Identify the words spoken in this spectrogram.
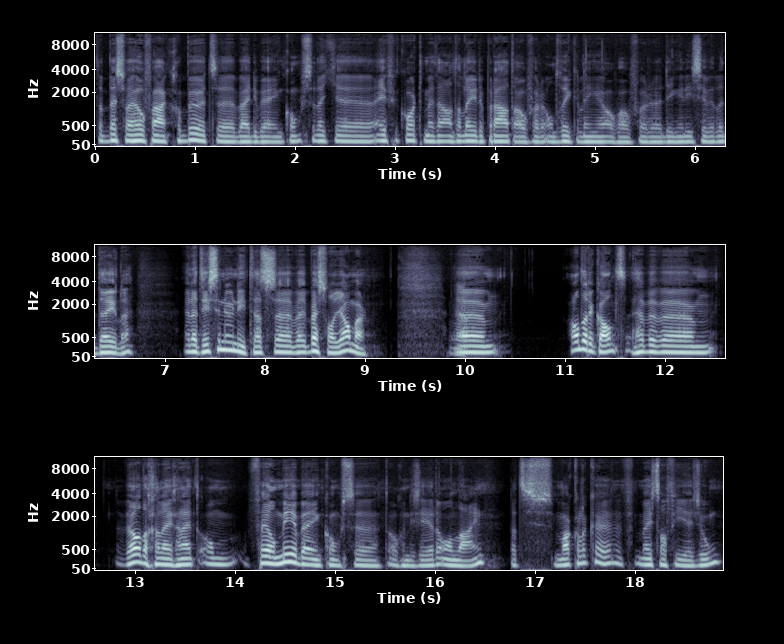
dat best wel heel vaak gebeurt uh, bij die bijeenkomsten. Dat je even kort met een aantal leden praat over ontwikkelingen of over uh, dingen die ze willen delen. En dat is er nu niet. Dat is uh, best wel jammer. Ja. Um, andere kant hebben we ehm, wel de gelegenheid om veel meer bijeenkomsten te organiseren online. Dat is makkelijker, meestal via Zoom.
